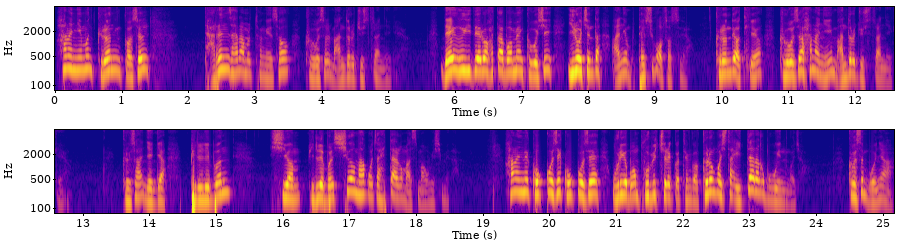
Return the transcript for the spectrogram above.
하나님은 그런 것을 다른 사람을 통해서 그것을 만들어 주시더란 얘기예요. 내 의대로 하다 보면 그것이 이루어진다? 아니요. 될 수가 없었어요. 그런데 어떻게 해요? 그것을 하나님이 만들어 주시더란 얘기예요. 그래서 얘기야 빌립은 시험, 빌립을 시험하고자 했다고 말씀하고 계십니다. 하나님의 곳곳에 곳곳에 우리가 뭔 부비치를 같은 거 그런 것이 다 있다라고 보고 있는 거죠. 그것은 뭐냐?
